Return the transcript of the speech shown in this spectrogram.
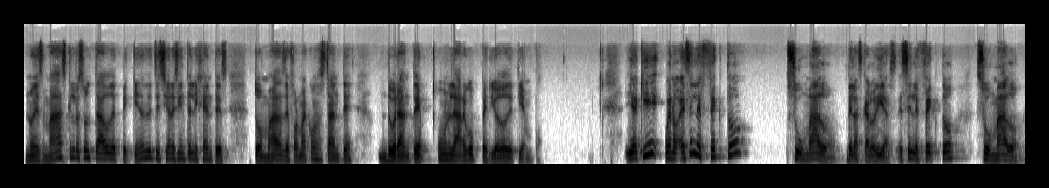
no es más que el resultado de pequeñas decisiones inteligentes tomadas de forma constante durante un largo periodo de tiempo. Y aquí, bueno, es el efecto sumado de las calorías, es el efecto sumado.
